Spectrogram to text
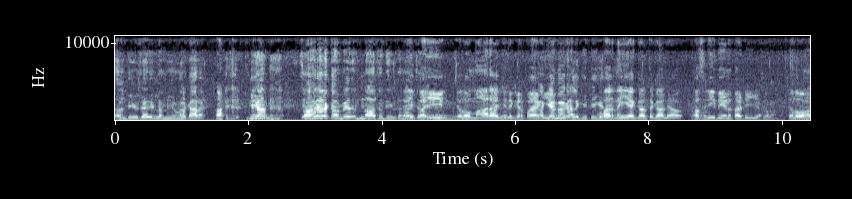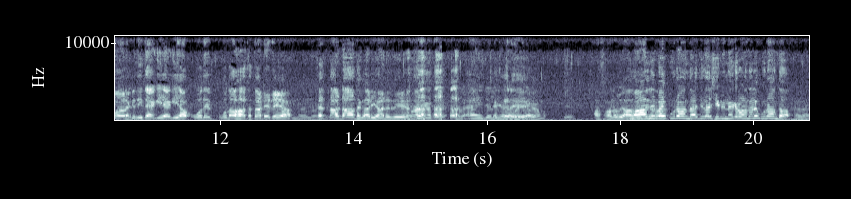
ਸੰਦੀਪ ਸਿੰਘ ਦੀ ਲੰਮੀ ਉਮਰ ਕਰ। ਠੀਕ ਆ? ਸਾਰਿਆਂ ਦਾ ਕੰਮ ਇਹ ਨਾ ਸੰਦੀਪ ਦਾ ਨਹੀਂ ਚੱਲੇ। ਭਾਜੀ ਚਲੋ ਮਹਾਰਾਜ ਦੀ ਤੇ ਕਿਰਪਾ ਹੈਗੀ ਅੱਗੇ ਮੈਂ ਗੱਲ ਕੀਤੀ ਪਰ ਨਹੀਂ ਇਹ ਗਲਤ ਗੱਲ ਆ। ਅਸਲੀ ਦੇਣ ਤੁਹਾਡੀ ਆ। ਚਲੋ। ਮਾਲਕ ਦੀ ਤਾਂ ਹੈਗੀ ਹੈਗੀ ਆ। ਉਹਦੇ ਉਹਦਾ ਹੱਥ ਤੁਹਾਡੇ ਤੇ ਆ। ਤੇ ਤੁਹਾਡਾ ਹੱਥ ਗਾੜੀ ਸਾਡੇ ਤੇ ਆ। ਤੇ ਐਂ ਚੱਲੀ ਜਾਂਦਾ। ਕੰਮ। ਆ ਸਾਨੂੰ ਵੀ ਆਸ ਮਾਲ ਨਹੀਂ ਆ। ਭਾਈ ਪੂਰਾ ਹੁੰਦਾ ਜਿਹਦਾ ਸ਼੍ਰੀਨਗਰ ਵਾਲਿਆਂ ਦਾ ਨੀ ਪੂਰਾ ਹੁੰਦਾ। ਹਾਂ।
